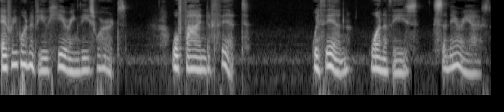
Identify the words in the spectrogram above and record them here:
Every one of you hearing these words will find a fit within one of these scenarios.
